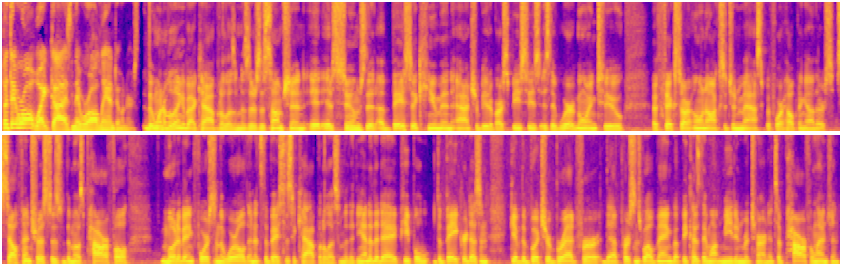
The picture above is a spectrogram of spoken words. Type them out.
But they were all white guys and they were all landowners. The wonderful thing about capitalism is there's assumption, it assumes that a basic human attribute of our species is that we're going to affix our own oxygen mask before helping others. Self interest is the most powerful motivating force in the world, and it's the basis of capitalism. But at the end of the day, people, the baker doesn't give the butcher bread for that person's well being, but because they want meat in return. It's a powerful engine.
